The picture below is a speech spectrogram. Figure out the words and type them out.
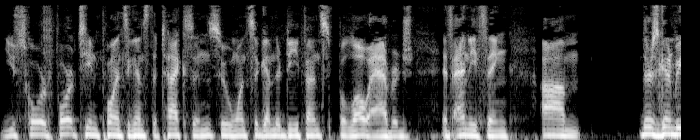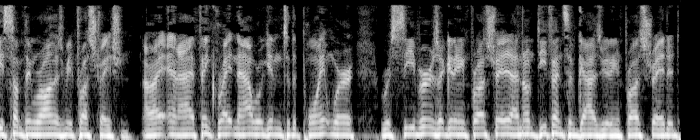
You scored 14 points against the Texans, who once again their defense below average, if anything. Um, there's going to be something wrong. There's going to be frustration. All right. And I think right now we're getting to the point where receivers are getting frustrated. I know defensive guys are getting frustrated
